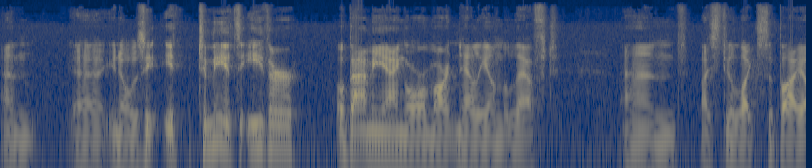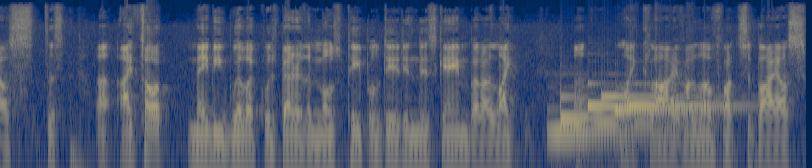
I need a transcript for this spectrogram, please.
And uh, you know, it, it, to me, it's either Aubameyang or Martinelli on the left, and I still like Ceballos. This, uh, I thought maybe Willock was better than most people did in this game, but I like uh, like Clive. I love what Ceballos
